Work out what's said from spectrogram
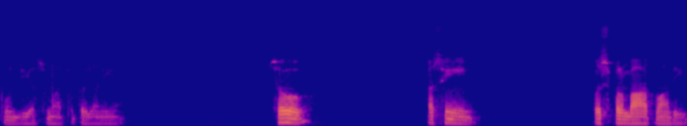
ਪੂੰਜੀ ਆ, ਸਮਾਪਤ ਹੋ ਜਾਣੀ ਆ। ਸੋ ਅਸੀਂ ਉਸ ਪਰਮਾਤਮਾ ਦੀ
